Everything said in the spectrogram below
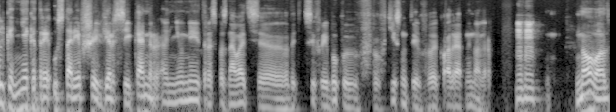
только некоторые устаревшие версии камер э, не умеют распознавать э, вот эти цифры и буквы, втиснутые в квадратный номер. Угу. Ну вот,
